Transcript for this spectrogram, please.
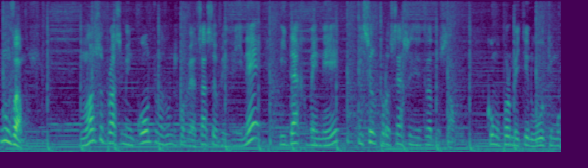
não vamos. No nosso próximo encontro, nós vamos conversar sobre Vinet e Darbenet e seus processos de tradução, como prometi no último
